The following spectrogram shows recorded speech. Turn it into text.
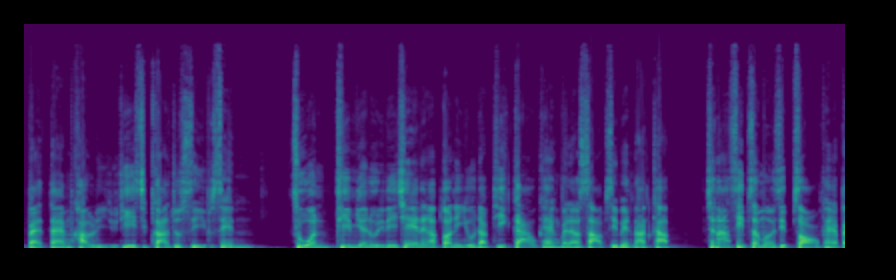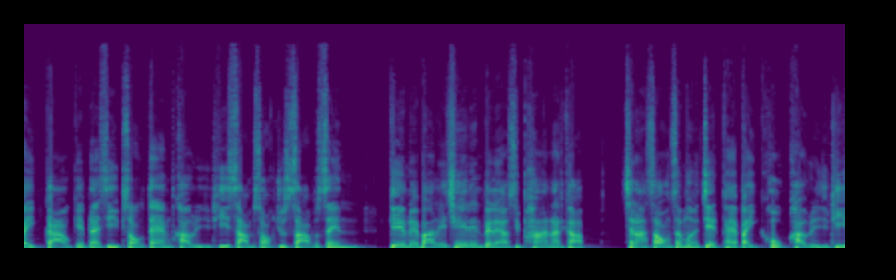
28 แต้มเข้าหลีอยู่ที่ 19.4%ส่วนทีมยือนอูดินิเช่นะครับตอนนี้อยู่อันดับที่ 9 แข่งไปแล้ว 31 นัดครับ ชนะ 10 เสมอ 12 แพ้ไป 9 เก็บได้ 42 แต้มเข้าหลีกอยู่ที่ 32.3%เกมในบ้านเลเช่เล่นไปแล้ว 15 นัดครับ ชนะ 2 เสมอ 7 แพ้ไป 6 เข้าหลีกอยู่ที่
